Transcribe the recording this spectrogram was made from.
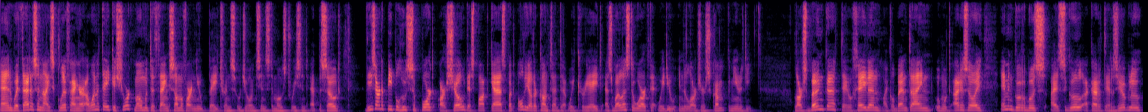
And with that as a nice cliffhanger, I want to take a short moment to thank some of our new patrons who joined since the most recent episode. These are the people who support our show, this podcast, but all the other content that we create, as well as the work that we do in the larger Scrum community. Lars Beunke, Theo Gelen, Michael Bentijn, Umut Arzoy, Emin Gurbus, Aysegul Akar Terzioglu,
